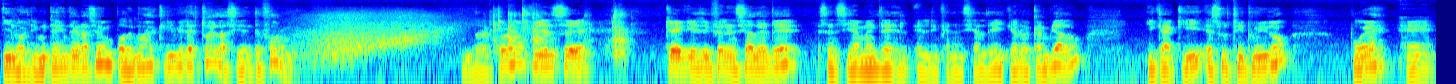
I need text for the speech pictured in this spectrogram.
y los límites de integración podemos escribir esto de la siguiente forma. ¿De acuerdo? Fíjense que x diferencial de t sencillamente es el, diferencial de y que lo he cambiado y que aquí he sustituido pues eh,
